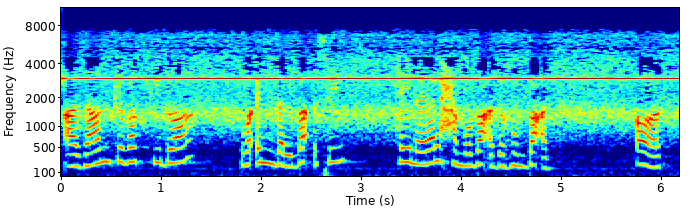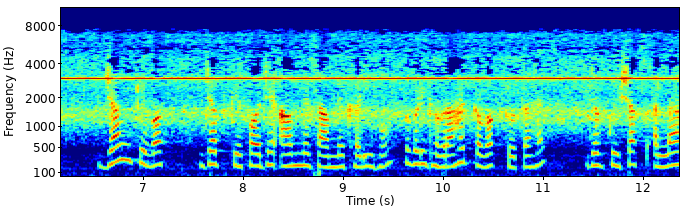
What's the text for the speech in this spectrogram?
آزان کے وقت کی دعا و ان دل بسی ہے نیلحم بعد۔ اور جنگ کے وقت جبکہ فوجیں آمنے سامنے کھڑی ہوں، تو بڑی گھبراہٹ کا وقت ہوتا ہے۔ جب کوئی شخص اللہ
